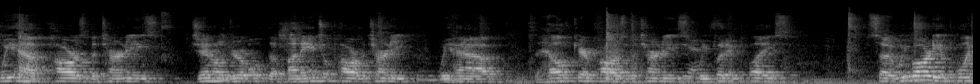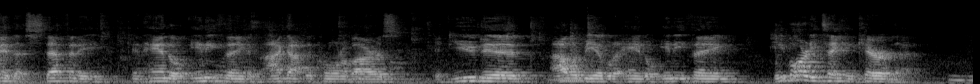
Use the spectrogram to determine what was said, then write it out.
we have powers of attorneys, general durable, the financial power of attorney. We have the healthcare powers of attorneys we put in place. So we've already appointed that Stephanie can handle anything if I got the coronavirus. If you did, I would be able to handle anything. We've already taken care of that. Mm-hmm.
